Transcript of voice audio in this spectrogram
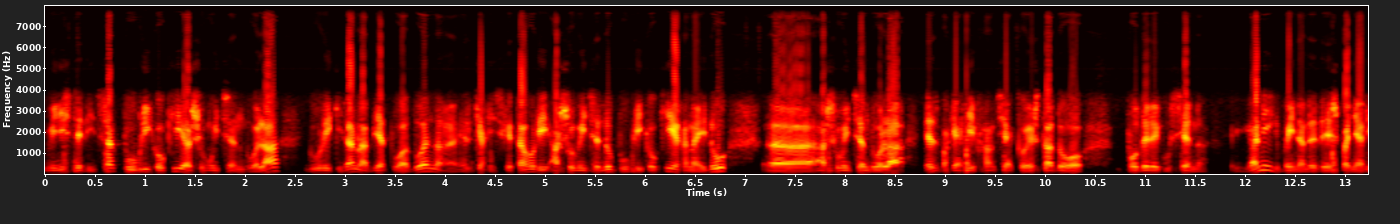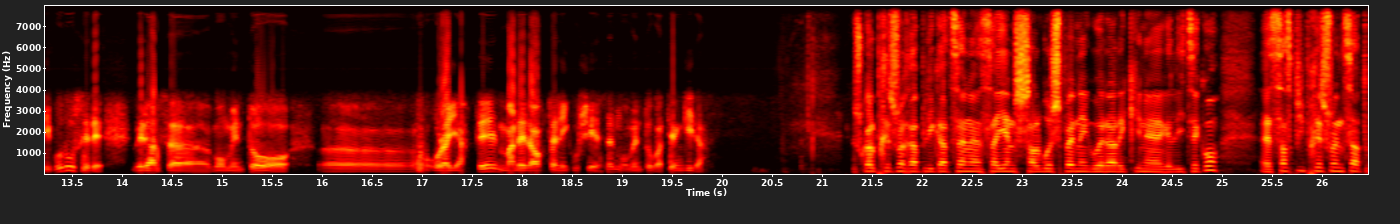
ministeritzak publikoki asumitzen duela, gurek ilan labiatua duen, eh, elkarrizketa hori asumitzen du publikoki, eran nahi du, uh, asumitzen duela ez bakarri frantziako estado podere guzien ganik, baina ere Espainiari buruz, ere. Beraz uh, momento uh, orai arte, manera hortan ikusi ezen, momento batean gira. Euskal presoak aplikatzen eh, zaien salbuespen egoerarekin eh, gelditzeko. Eh, zazpi presoen zatu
